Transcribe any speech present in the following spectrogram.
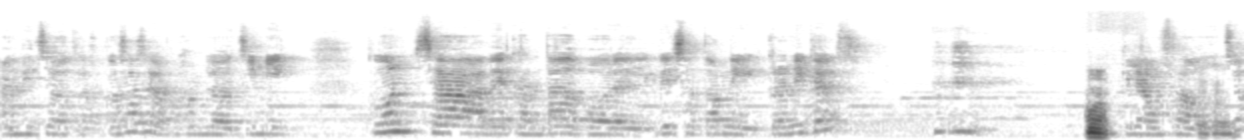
han dicho otras cosas, por ejemplo, Jimmy Kun se ha decantado por el Gris Attorney Chronicles, Mm. que le ha gustado mucho.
